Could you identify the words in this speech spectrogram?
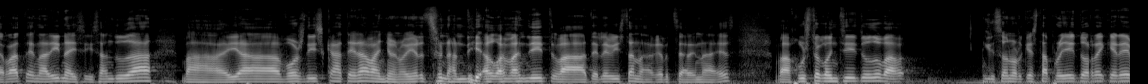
erraten ari naiz izan du da, ba, ia bost diska atera, baina oi hartzun handiago eman dit, ba, telebistan agertzearena, ez? Ba, justo kointziditu du, ba, gizon orkesta proiektu horrek ere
